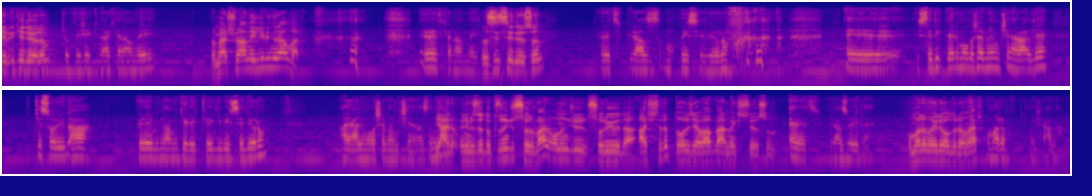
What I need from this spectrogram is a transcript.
Tebrik ediyorum. Çok teşekkürler Kenan Bey. Ömer şu an 50 bin liran var. Evet Kenan Bey. Nasıl hissediyorsun? Evet, biraz mutlu hissediyorum. ee, istediklerime ulaşabilmem için herhalde iki soruyu daha görebilmem gerekiyor gibi hissediyorum. Hayalime ulaşabilmem için en azından. Yani önümüzde 9. soru var. 10. soruyu da açtırıp doğru cevap vermek istiyorsun. Evet, biraz öyle. Umarım öyle olur Ömer. Umarım, inşallah.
